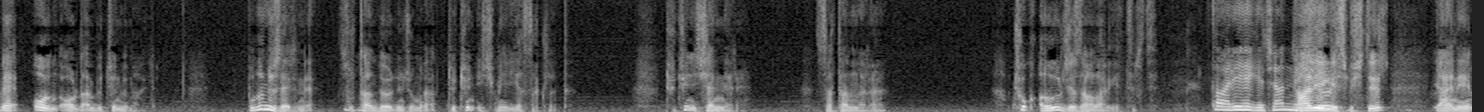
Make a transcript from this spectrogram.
ve on, oradan bütün bir mahalle. Bunun üzerine Sultan 4. Murat tütün içmeyi yasakladı. Tütün içenlere, satanlara çok ağır cezalar getirdi. Tarihe geçen meşhur. Tarihe geçmiştir. Yani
